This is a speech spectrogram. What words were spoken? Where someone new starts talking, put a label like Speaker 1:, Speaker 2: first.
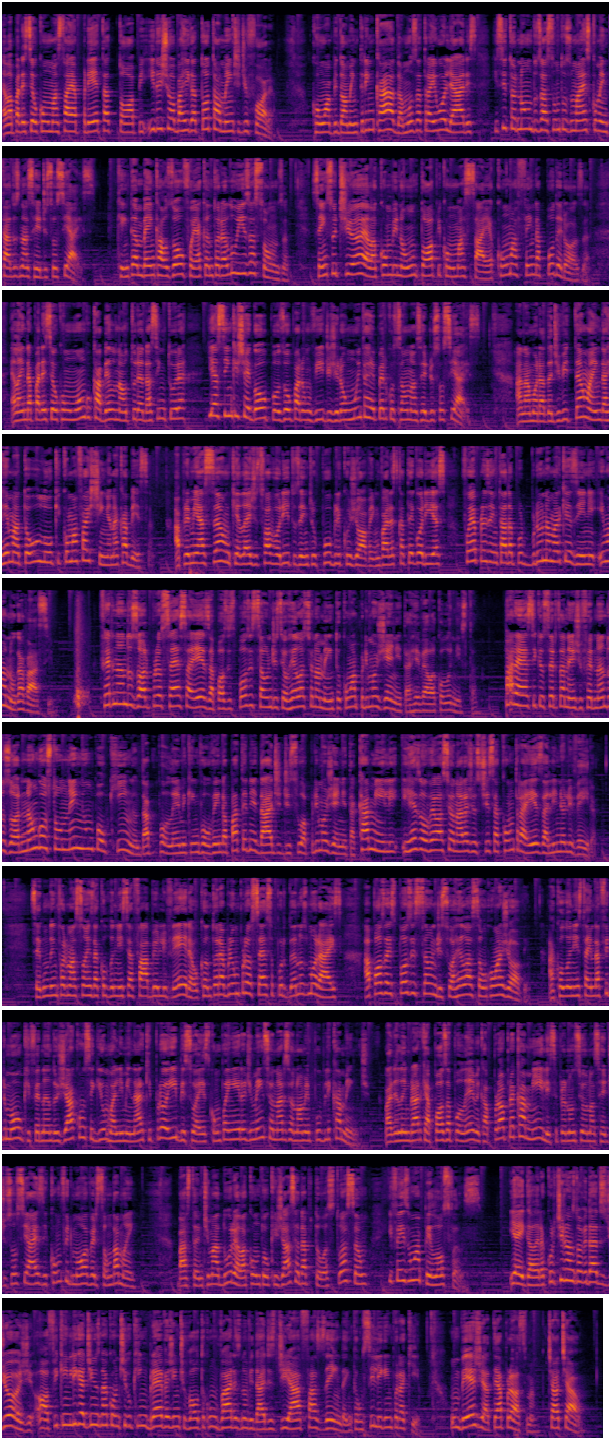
Speaker 1: Ela apareceu com uma saia preta, top e deixou a barriga totalmente de fora. Com o abdômen trincado, a musa atraiu olhares e se tornou um dos assuntos mais comentados nas redes sociais. Quem também causou foi a cantora Luísa Sonza. Sem sutiã, ela combinou um top com uma saia com uma fenda poderosa. Ela ainda apareceu com um longo cabelo na altura da cintura e assim que chegou, posou para um vídeo e gerou muita repercussão nas redes sociais. A namorada de Vitão ainda arrematou o look com uma faixinha na cabeça. A premiação, que elege os favoritos entre o público jovem em várias categorias, foi apresentada por Bruna Marquezine e Manu Gavassi. Fernando Zor processa a ex após exposição de seu relacionamento com a primogênita, revela a colunista. Parece que o sertanejo Fernando Zor não gostou nem um pouquinho da polêmica envolvendo a paternidade de sua primogênita Camille e resolveu acionar a justiça contra a ex Aline Oliveira. Segundo informações da colunista Fábio Oliveira, o cantor abriu um processo por danos morais após a exposição de sua relação com a jovem. A colunista ainda afirmou que Fernando já conseguiu uma liminar que proíbe sua ex-companheira de mencionar seu nome publicamente. Vale lembrar que após a polêmica, a própria Camille se pronunciou nas redes sociais e confirmou a versão da mãe. Bastante madura, ela contou que já se adaptou à situação e fez um apelo aos fãs. E aí, galera, curtiram as novidades de hoje? Ó, fiquem ligadinhos na Contigo que em breve a gente volta com várias novidades de A Fazenda, então se liguem por aqui. Um beijo e até a próxima. Tchau, tchau.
